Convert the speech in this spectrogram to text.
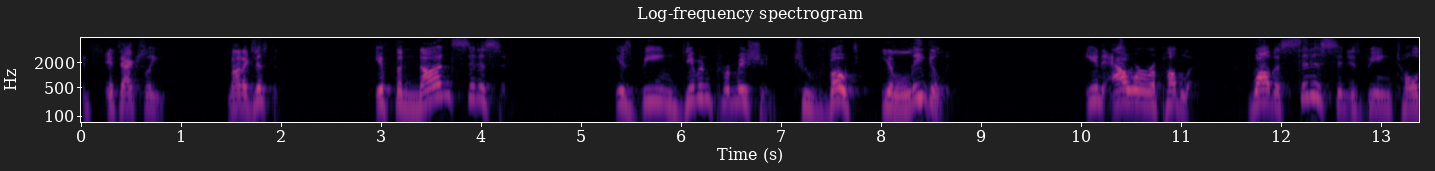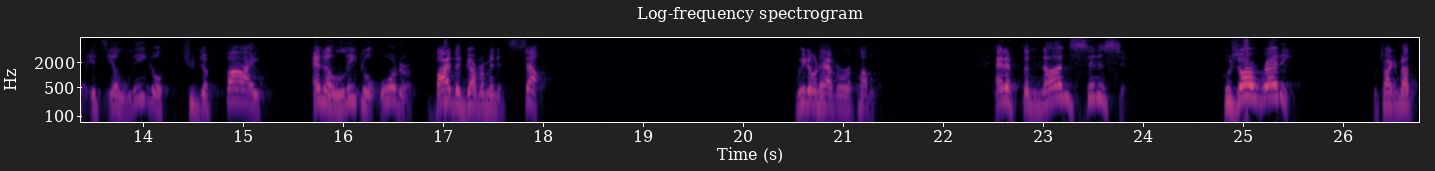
It's it's actually non-existent. If the non citizen is being given permission to vote illegally in our republic, while the citizen is being told it's illegal to defy an illegal order by the government itself, we don't have a republic. And if the non citizen who's already, we're talking about,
